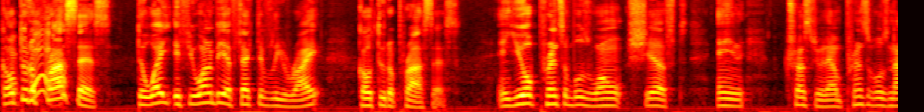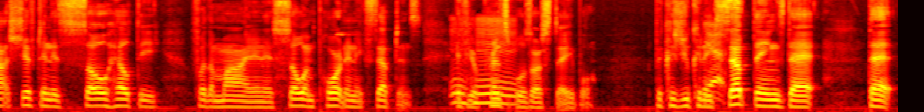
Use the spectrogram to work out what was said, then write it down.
Go through the it. process. The way if you want to be effectively right, go through the process. And your principles won't shift. And trust me, that principles not shifting is so healthy for the mind and it's so important in acceptance if your mm-hmm. principles are stable. Because you can Yes. accept things that that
